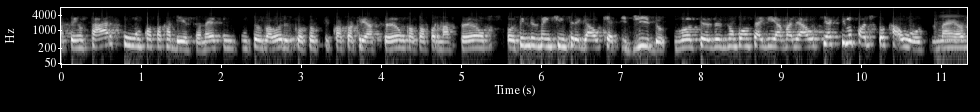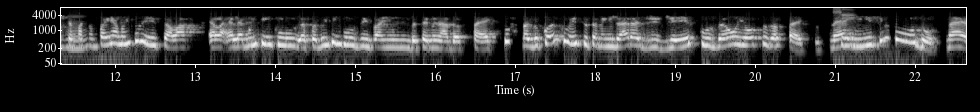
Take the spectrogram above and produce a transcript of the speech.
a pensar com, com a sua cabeça, né, com, com seus valores, com a, sua, com a sua criação, com a sua formação, ou simplesmente entregar o que é pedido, você às vezes não consegue avaliar o que aquilo pode tocar o outro, né? Uhum. Acho que essa uhum. campanha é muito isso. Ela, ela, ela é muito inclusiva, foi muito inclusiva em um determinado aspecto, mas o quanto isso também gera de, de exclusão em outros aspectos, né? Sim. E isso em tudo, né?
